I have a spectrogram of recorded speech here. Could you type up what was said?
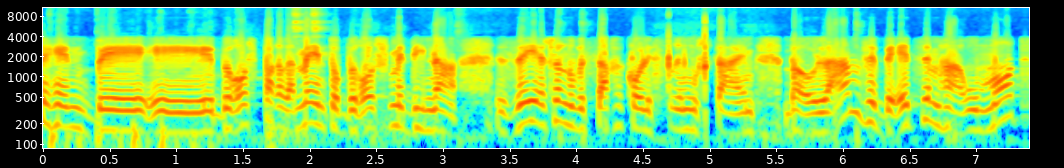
שהן ב, אה, בראש פרלמנט או בראש מדינה. זה יש לנו בסך הכל 22 בעולם, ובעצם האומות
